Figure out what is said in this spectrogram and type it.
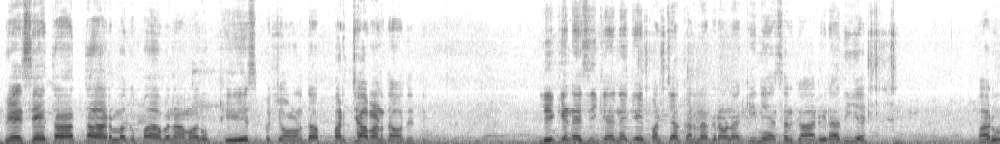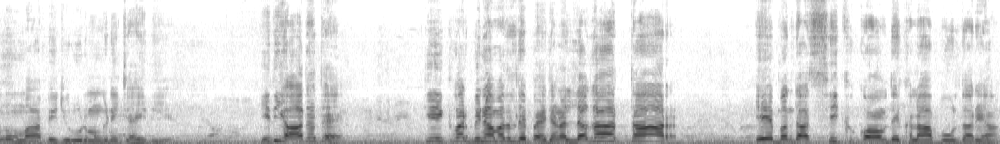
ਵੈਸੇ ਤਾਂ ਧਾਰਮਿਕ ਭਾਵਨਾਵਾਂ ਨੂੰ ਠੇਸ ਪਹੁੰਚਾਉਣ ਦਾ ਪਰਚਾ ਬਣਦਾ ਉਹਦੇ ਤੇ। ਲੇਕਿਨ ਅਸੀਂ ਕਹਿੰਦੇ ਕਿ ਪਰਚਾ ਕਰਨਾ ਕਰਾਉਣਾ ਕੀ ਨਹੀਂ ਹੈ? ਸਰਕਾਰ ਇਹਨਾਂ ਦੀ ਹੈ। ਪਰ ਉਹਨੂੰ ਮਾਫੀ ਜ਼ਰੂਰ ਮੰਗਣੀ ਚਾਹੀਦੀ ਹੈ। ਇਹਦੀ ਆਦਤ ਹੈ ਕਿ ਇੱਕ ਵਾਰ ਬਿਨਾਂ ਮਤਲਬ ਦੇ ਪੈ ਜਾਣਾ। ਲਗਾਤਾਰ ਇਹ ਬੰਦਾ ਸਿੱਖ ਕੌਮ ਦੇ ਖਿਲਾਫ ਬੋਲਦਾ ਰਿਹਾ।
